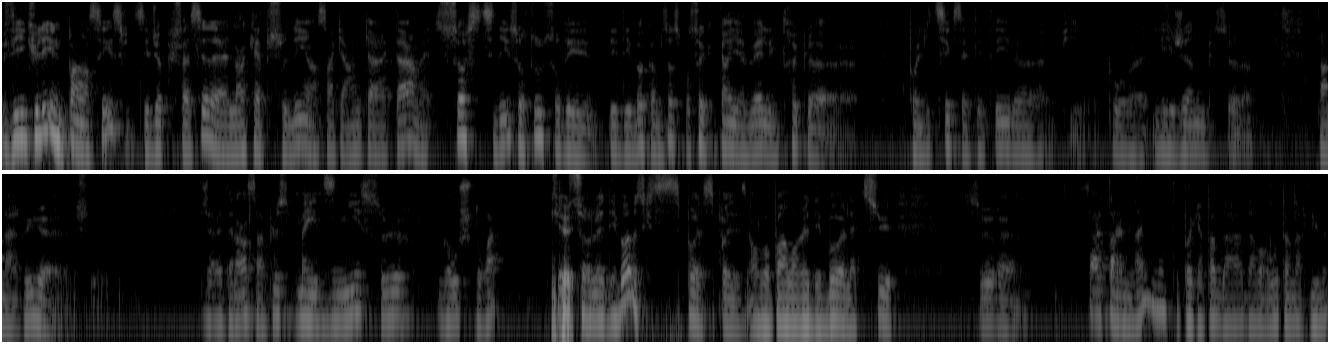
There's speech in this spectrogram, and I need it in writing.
véhiculer une pensée, c'est déjà plus facile à l'encapsuler en 140 caractères, mais idée, surtout sur des, des débats comme ça, c'est pour ça que quand il y avait les trucs là, politiques cet été, là, puis pour euh, les jeunes, puis ça, là, dans la rue, euh, je- j'avais tendance à plus m'indigner sur gauche-droite que sur le débat, parce que c'est pas, c'est pas, on va pas avoir un débat là-dessus sur euh, sa timeline. T'es pas capable d'a- d'avoir autant d'arguments.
